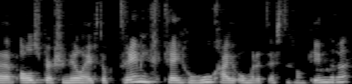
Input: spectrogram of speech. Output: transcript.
Uh, alles personeel heeft ook training gekregen. Hoe ga je om met het testen van kinderen?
